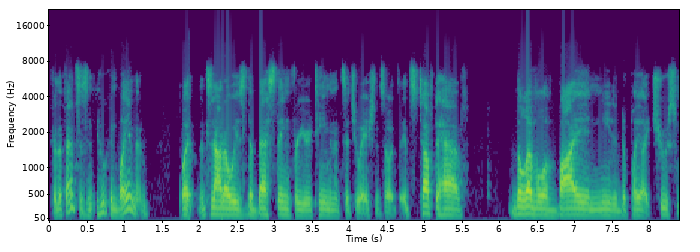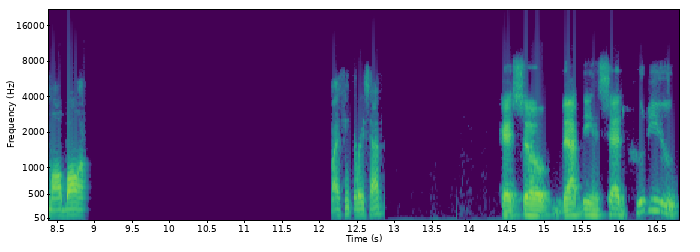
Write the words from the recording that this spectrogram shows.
for the fences, and who can blame him? But it's not always the best thing for your team in that situation. So it's it's tough to have the level of buy-in needed to play like true small ball. I think the Rays have. Okay, so that being said, who do you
